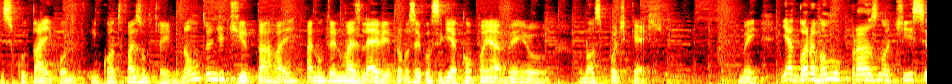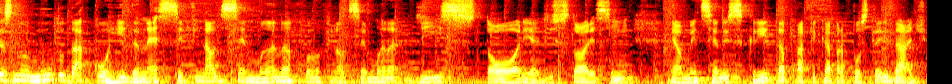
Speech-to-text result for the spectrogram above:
escutar aí quando, enquanto faz um treino. Não um treino de tiro, tá? Vai, vai num treino mais leve aí para você conseguir acompanhar bem o, o nosso podcast. Bem, e agora vamos para as notícias no mundo da corrida, né? Esse final de semana foi um final de semana de história, de história assim, realmente sendo escrita para ficar para a posteridade.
